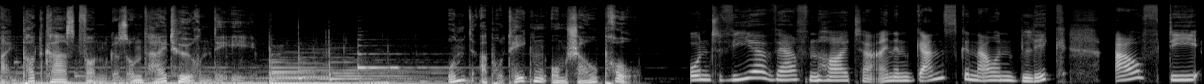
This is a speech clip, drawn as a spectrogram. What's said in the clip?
Ein Podcast von gesundheithören.de und Apothekenumschau Pro. Und wir werfen heute einen ganz genauen Blick auf die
